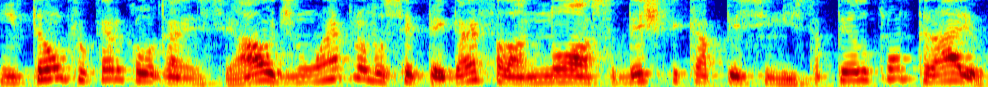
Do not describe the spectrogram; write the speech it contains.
Então, o que eu quero colocar nesse áudio não é para você pegar e falar, nossa, deixa eu ficar pessimista. Pelo contrário,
